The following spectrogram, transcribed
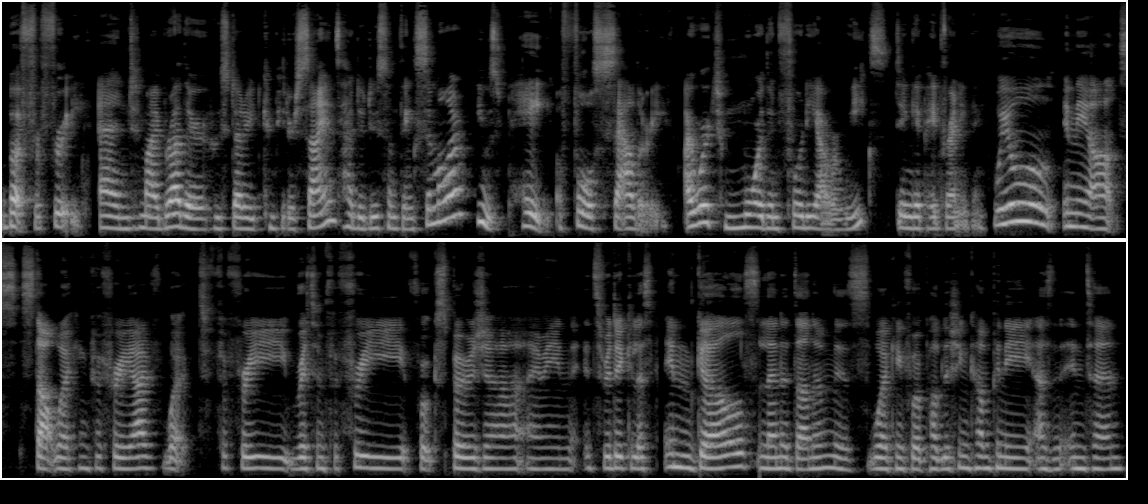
but for free. And my brother, who studied computer science, had to do something similar. He was paid a full salary. I worked more than 40 hour weeks, didn't get paid for anything. We all in the arts start working for free. I've worked for free, written for free, for exposure. I mean, it's ridiculous. In Girls, Lena Dunham is working for a publishing company as an intern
